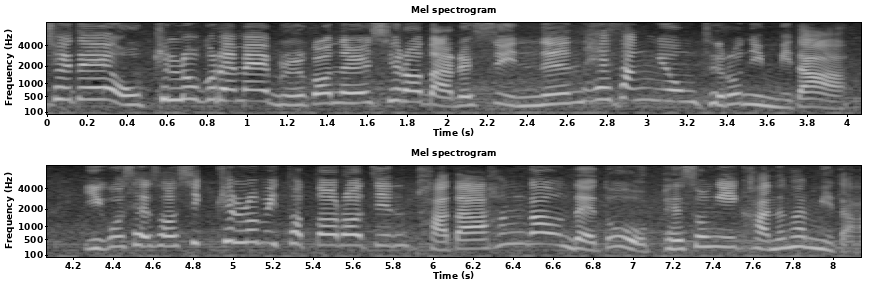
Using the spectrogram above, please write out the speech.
최대 5kg의 물건을 실어 나를 수 있는 해상용 드론입니다. 이곳에서 10km 떨어진 바다 한가운데도 배송이 가능합니다.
